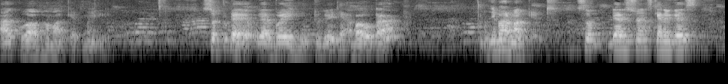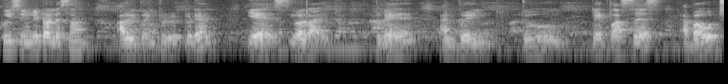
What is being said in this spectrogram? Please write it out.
a guava market mainly. So today we are going to read about a river market. So dear students, can you guess which unit or lesson are we going to read today? Yes, you are right. Today I am going to take classes about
